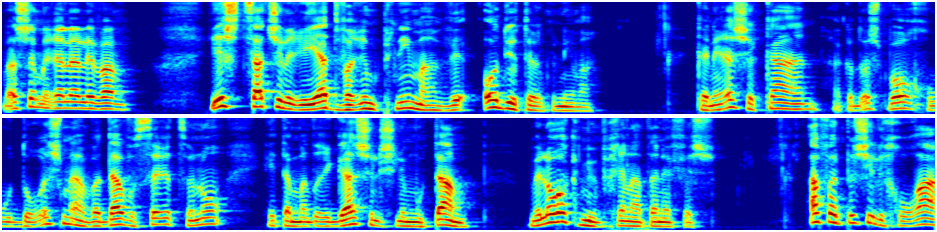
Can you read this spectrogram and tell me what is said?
והשם יראה ללבב. יש צד של ראיית דברים פנימה ועוד יותר פנימה. כנראה שכאן הקדוש ברוך הוא דורש מעבדיו עושה רצונו את המדרגה של שלמותם, ולא רק מבחינת הנפש. אף על פי שלכאורה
